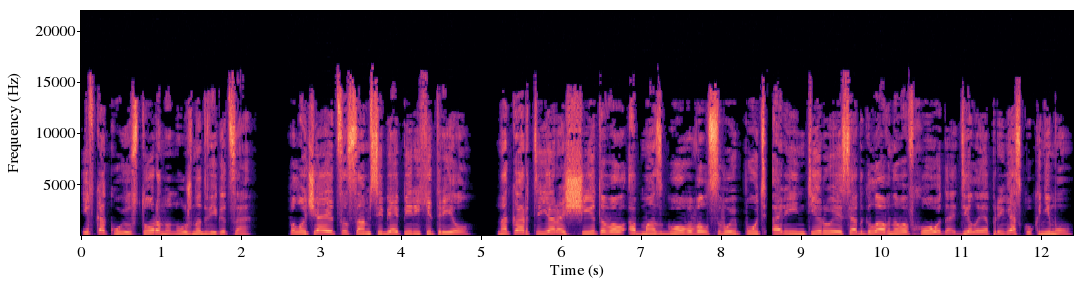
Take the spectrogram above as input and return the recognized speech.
и в какую сторону нужно двигаться. Получается, сам себя перехитрил. На карте я рассчитывал, обмозговывал свой путь, ориентируясь от главного входа, делая привязку к нему.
